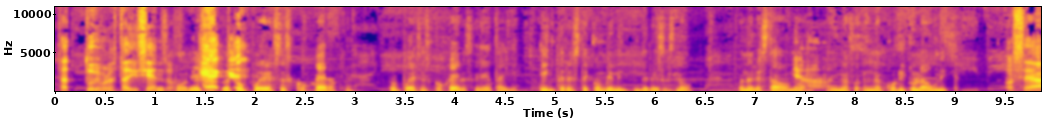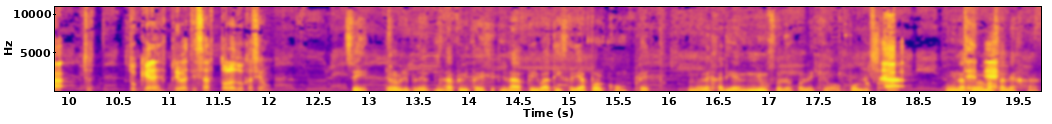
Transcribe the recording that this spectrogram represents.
O sea, tú mismo lo estás Es diciendo. por eso, ¿Qué- pero qué- tú puedes escoger, pues. tú puedes escoger ese detalle, qué interés te conviene y qué intereses no. Con el Estado no, hay una, una currícula única. O sea, tú, tú quieres privatizar toda la educación. Sí, yo la, pri- la privatiz- la privatizaría por completo. No dejaría ni un solo colegio O público, sea, ni en las zonas más alejadas.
